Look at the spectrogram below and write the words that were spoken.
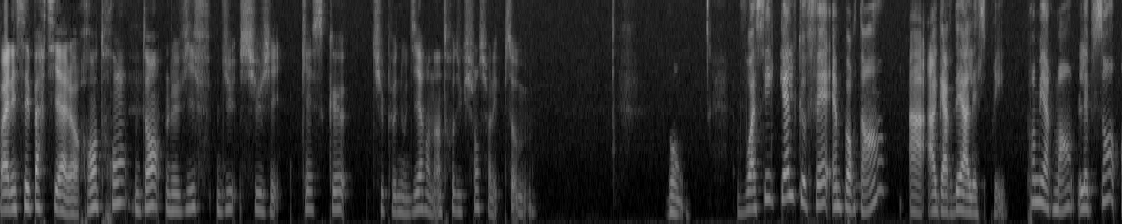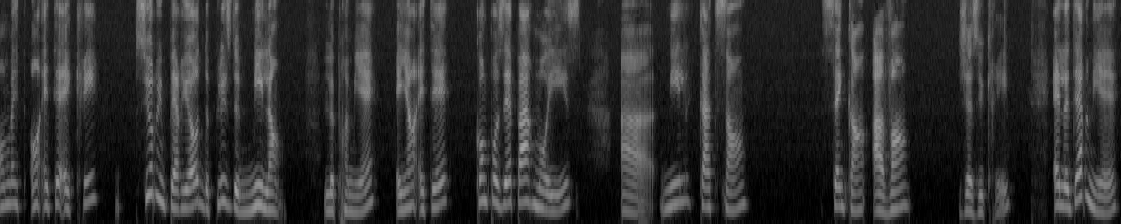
allez, c'est parti alors. Rentrons dans le vif du sujet. Qu'est-ce que tu peux nous dire en introduction sur les psaumes? Bon, voici quelques faits importants à, garder à l'esprit. Premièrement, les psaumes ont, ont, été écrits sur une période de plus de 1000 ans. Le premier ayant été composé par Moïse à 1405 ans avant Jésus-Christ et le dernier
